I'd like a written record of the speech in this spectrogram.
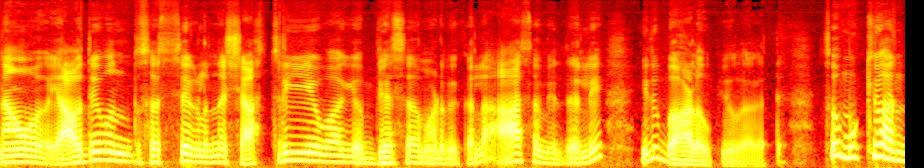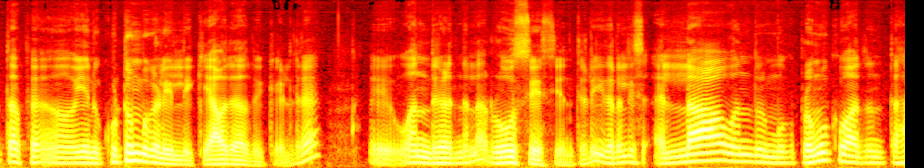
ನಾವು ಯಾವುದೇ ಒಂದು ಸಸ್ಯಗಳನ್ನು ಶಾಸ್ತ್ರೀಯವಾಗಿ ಅಭ್ಯಾಸ ಮಾಡಬೇಕಲ್ಲ, ಆ ಸಮಯದಲ್ಲಿ ಇದು ಬಹಳ ಉಪಯೋಗ ಆಗುತ್ತೆ. ಸೊ ಮುಖ್ಯವಾದಂಥ ಏನು ಕುಟುಂಬಗಳು ಇಲ್ಲಿ ಯಾವುದ್ಯಾವುದು ಕೇಳಿದ್ರೆ ಒಂದು ಹೇಳಿದ್ನಲ್ಲ ರೋಸೇಸಿ ಅಂತೇಳಿ. ಇದರಲ್ಲಿ ಎಲ್ಲ ಒಂದು ಪ್ರಮುಖವಾದಂತಹ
